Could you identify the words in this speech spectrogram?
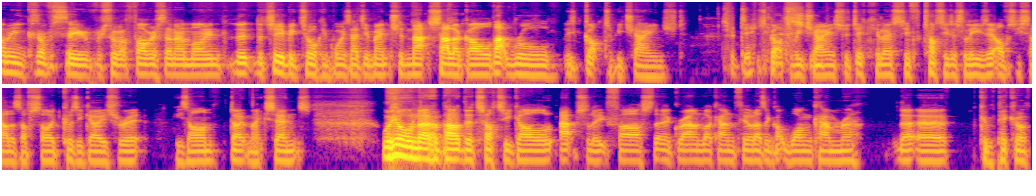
I mean because obviously we've still got Forest on our mind. The the two big talking points as you mentioned that Salah goal, that rule has got to be changed. It's ridiculous. It's got to be changed. Ridiculous. If Toti just leaves it, obviously Salah's offside because he goes for it. He's on. Don't make sense. We all know about the Toti goal. Absolute farce that a ground like Anfield hasn't got one camera that uh, can pick up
